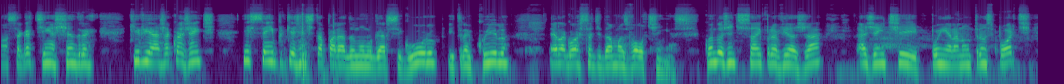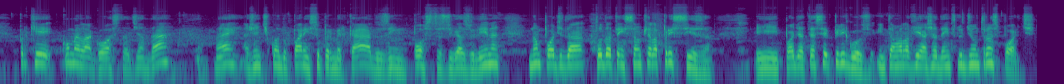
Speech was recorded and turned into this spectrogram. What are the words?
Nossa gatinha Chandra que viaja com a gente e sempre que a gente está parado num lugar seguro e tranquilo, ela gosta de dar umas voltinhas. Quando a gente sai para viajar, a gente põe ela num transporte, porque como ela gosta de andar, né, a gente quando para em supermercados, em postos de gasolina, não pode dar toda a atenção que ela precisa e pode até ser perigoso. Então ela viaja dentro de um transporte.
